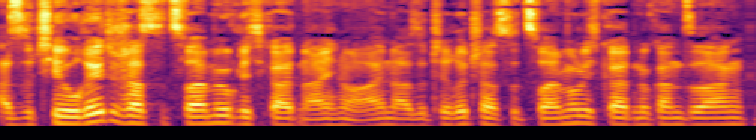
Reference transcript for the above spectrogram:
also theoretisch hast du zwei Möglichkeiten, eigentlich nur eine. Also theoretisch hast du zwei Möglichkeiten. Du kannst sagen,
